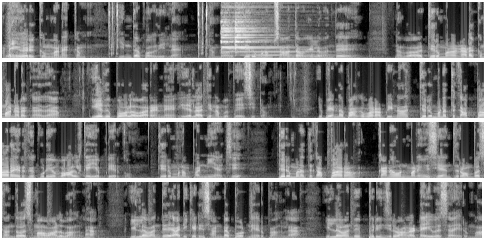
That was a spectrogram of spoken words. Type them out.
அனைவருக்கும் வணக்கம். இந்த பகுதியில் நம்ம திருமணம் சார்ந்த வகையில் வந்து நம்ம திருமணம் நடக்குமா நடக்காதா எது போல் வரேன்னு இது எல்லாத்தையும் நம்ம பேசிட்டோம். இப்போ என்ன பார்க்க போகிறோம் அப்படின்னா திருமணத்துக்கு அப்பாறம் இருக்கக்கூடிய வாழ்க்கை எப்படி இருக்கும்? திருமணம் பண்ணியாச்சு திருமணத்துக்கு அப்பாறம் கணவன் மனைவி சேர்ந்து ரொம்ப சந்தோஷமாக வாழுவாங்களா? இல்லை வந்து அடிக்கடி சண்டை போட்டுனே இருப்பாங்களா? இல்லை வந்து பிரிஞ்சிருவாங்களா டைவர்ஸ் ஆயிருமா?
